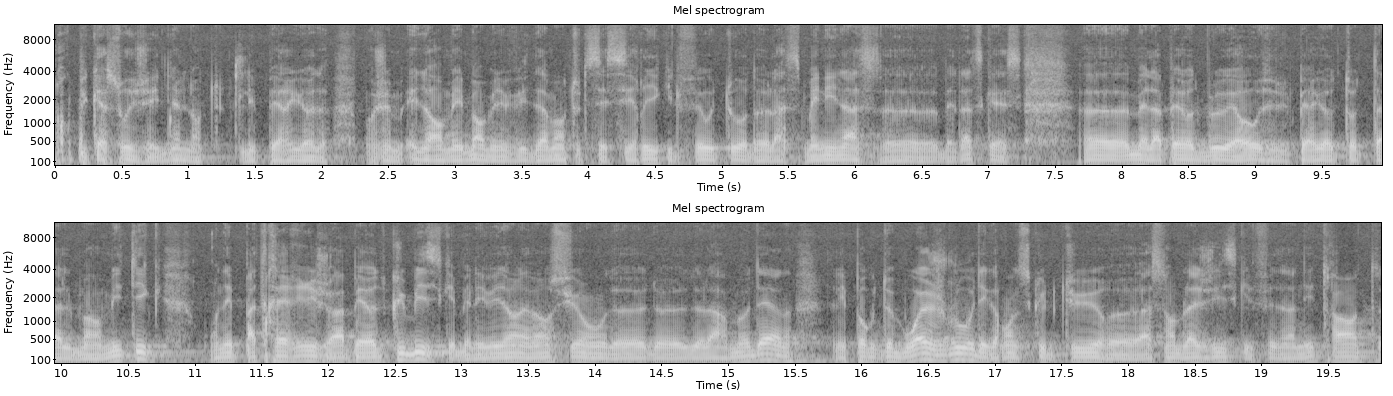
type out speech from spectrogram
Oh, Picasso est génial dans toutes les périodes. Moi, j'aime énormément, bien évidemment, toutes ces séries qu'il fait autour de Las Meninas euh, euh, mais la période bleue et rose est une période totalement mythique. On n'est pas très riche dans la période cubiste, qui est bien évidemment l'invention de, de, l'art moderne. L'époque de Boisgelou, des grandes sculptures assemblagistes qu'il fait dans les années 30.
